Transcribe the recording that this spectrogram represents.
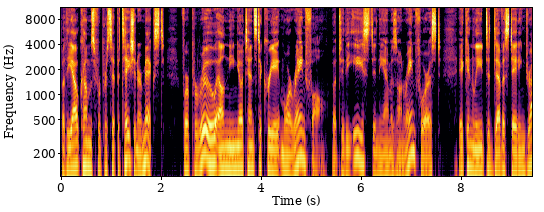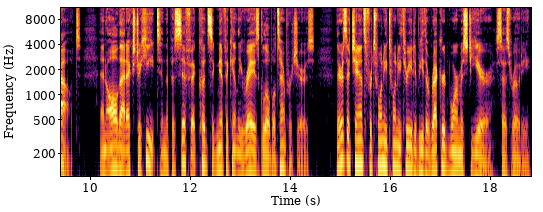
But the outcomes for precipitation are mixed. For Peru, El Nino tends to create more rainfall, but to the east, in the Amazon rainforest, it can lead to devastating drought. And all that extra heat in the Pacific could significantly raise global temperatures. There's a chance for 2023 to be the record warmest year, says Rohde.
